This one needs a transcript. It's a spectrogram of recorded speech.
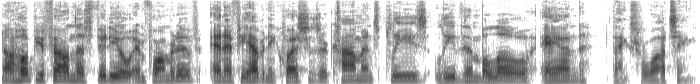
Now, I hope you found this video informative, and if you have any questions or comments, please leave them below, and thanks for watching.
